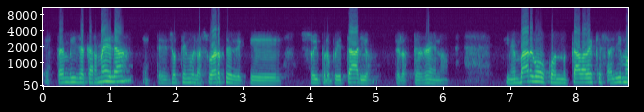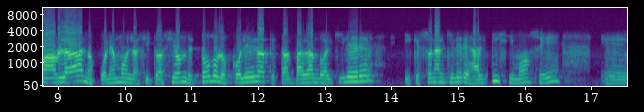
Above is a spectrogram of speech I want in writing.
está en Villa Carmela. Este, yo tengo la suerte de que soy propietario de los terrenos. Sin embargo, cuando cada vez que salimos a hablar, nos ponemos en la situación de todos los colegas que están pagando alquileres y que son alquileres altísimos, ¿sí? Eh,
